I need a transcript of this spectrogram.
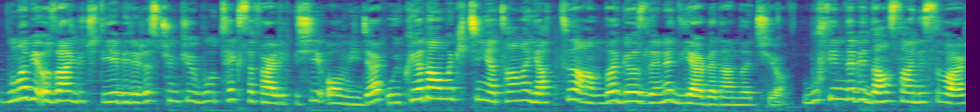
Buna bir özel güç diyebiliriz çünkü bu tek seferlik bir şey olmayacak. Uykuya dalmak için yatağına yattığı anda gözlerini diğer bedende açıyor. Bu filmde bir dans sahnesi var.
